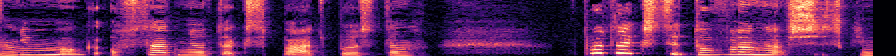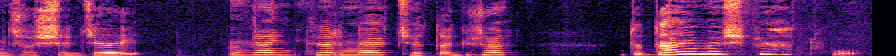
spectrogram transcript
nie mogę ostatnio tak spać, bo jestem podekscytowana wszystkim, co się dzieje na internecie, także dodajmy światło.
